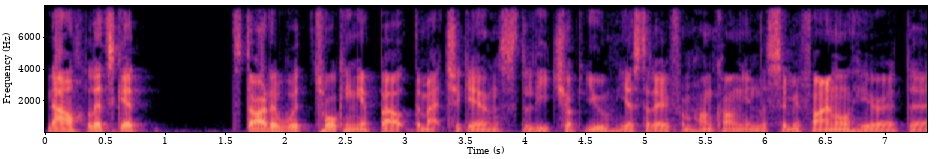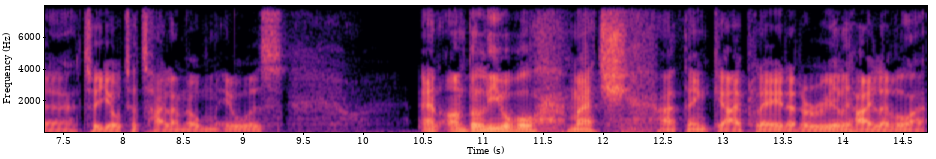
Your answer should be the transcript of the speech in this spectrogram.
Now let's get started with talking about the match against Lee Cheuk Yiu yesterday from Hong Kong in the semifinal here at the Toyota Thailand Open. It was an unbelievable match. I think I played at a really high level. I,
